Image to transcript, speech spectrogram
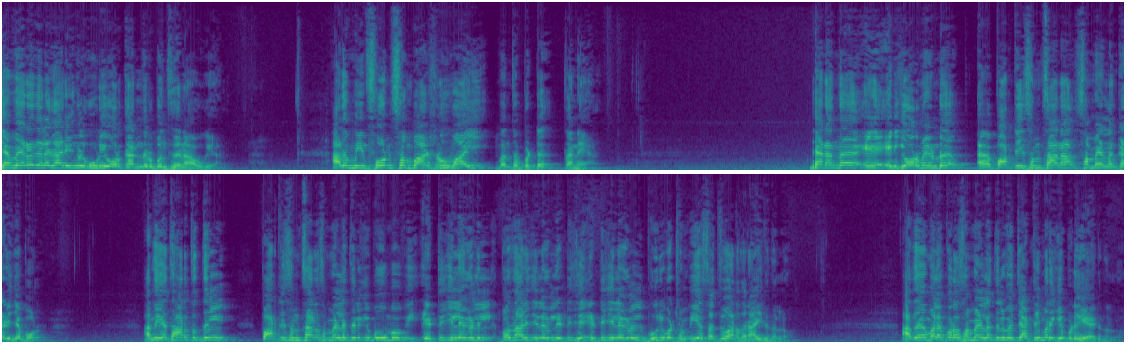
ഞാൻ വേറെ ചില കാര്യങ്ങൾ കൂടി ഓർക്കാൻ നിർബന്ധിതനാവുകയാണ്. അതും ഈ ഫോൺ സംഭാഷണവുമായി ബന്ധപ്പെട്ട് തന്നെയാണ്. ഞാൻ അന്ന് എനിക്ക് ഓർമ്മയുണ്ട് പാർട്ടി സംസ്ഥാന സമ്മേളനം കഴിഞ്ഞപ്പോൾ. അന്ന് യഥാർത്ഥത്തിൽ പാർട്ടി സംസ്ഥാന സമ്മേളനത്തിലേക്ക് പോകുമ്പോൾ എട്ട് ജില്ലകളിൽ പതിനാല് ജില്ലകളിൽ എട്ട് എട്ട് ജില്ലകളിൽ ഭൂരിപക്ഷം വി എസ് അച്യുതാനന്ദനായിരുന്നല്ലോ. അത് മലപ്പുറം സമ്മേളനത്തിൽ വെച്ച് അട്ടിമറിക്കപ്പെടുകയായിരുന്നല്ലോ.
